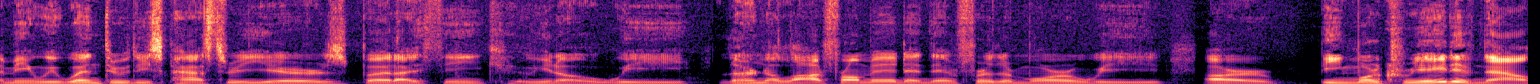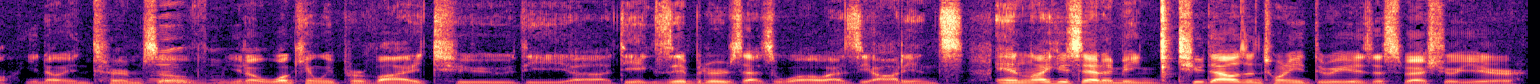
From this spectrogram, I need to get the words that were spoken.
I mean, we went through these past three years, but I think, you know, we learned a lot from it. And then furthermore, we are being more creative now, you know, in terms mm-hmm. of, you know, what can we provide to the, uh, the exhibitors as well as the audience. And like you said, I mean, 2023 is a special year.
